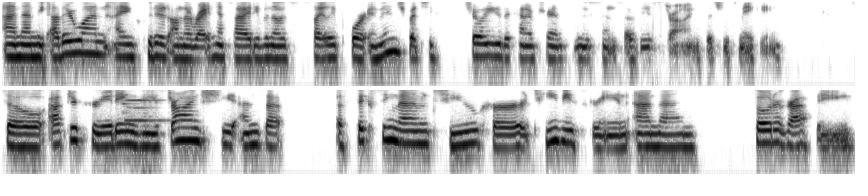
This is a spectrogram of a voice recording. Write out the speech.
And then the other one I included on the right-hand side, even though it's a slightly poor image, but to show you the kind of translucence of these drawings that she's making. So after creating these drawings, she ends up affixing them to her TV screen and then photographing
